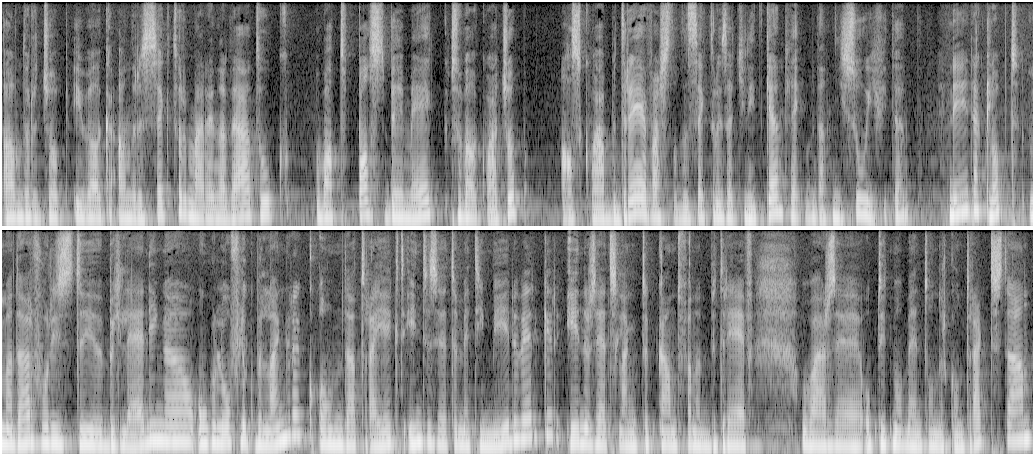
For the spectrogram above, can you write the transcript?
andere job in welke andere sector, maar inderdaad ook wat past bij mij, zowel qua job als qua bedrijf. Als dat een sector is dat je niet kent, lijkt me dat niet zo evident. Nee, dat klopt. Maar daarvoor is de begeleiding uh, ongelooflijk belangrijk om dat traject in te zetten met die medewerker. Enerzijds langs de kant van het bedrijf waar zij op dit moment onder contract staan.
